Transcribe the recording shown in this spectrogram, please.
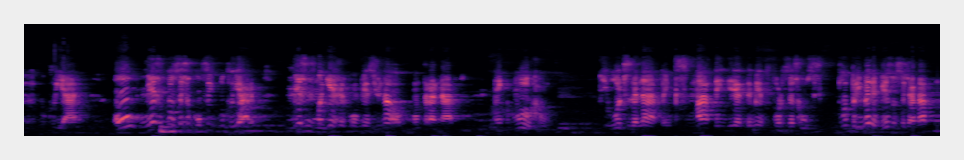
uh, nuclear, ou mesmo que não seja um conflito nuclear, mesmo uma guerra convencional contra a NATO, em que morram pilotos da NATO, em que se matem diretamente forças russas pela primeira vez, ou seja, a NATO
